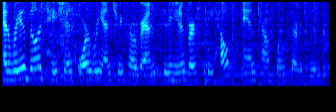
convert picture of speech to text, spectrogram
and rehabilitation or reentry programs through university health and counseling services.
